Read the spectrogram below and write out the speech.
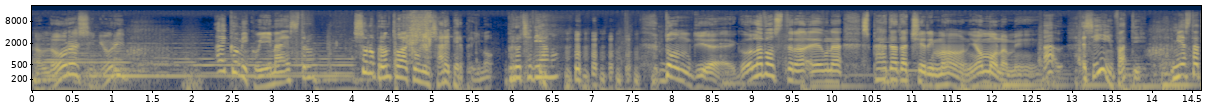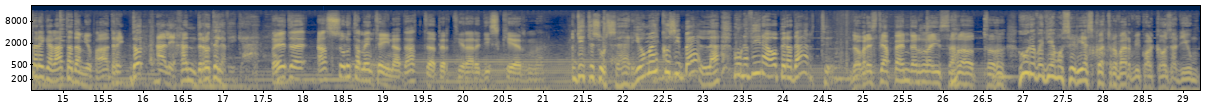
Allora, signori, Eccomi qui, maestro. Sono pronto a cominciare per primo. Procediamo? Don Diego, la vostra è una spada da cerimonia, mon ami. Ah, sì, infatti. Mi è stata regalata da mio padre, Don Alejandro de la Vega. Ed è assolutamente inadatta per tirare di scherma. Dite sul serio, ma è così bella! Una vera opera d'arte! Dovreste appenderla in salotto. Ora vediamo se riesco a trovarvi qualcosa di un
